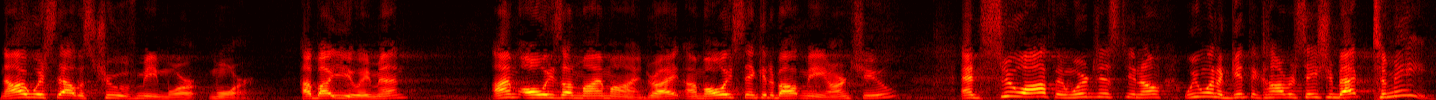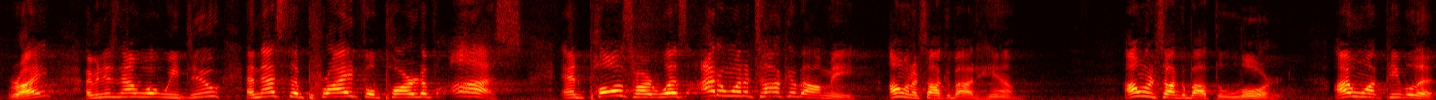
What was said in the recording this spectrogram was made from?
Now, I wish that was true of me more. more. How about you? Amen? I'm always on my mind, right? I'm always thinking about me, aren't you? And too often we're just, you know, we want to get the conversation back to me, right? I mean, isn't that what we do? And that's the prideful part of us. And Paul's heart was, I don't want to talk about me. I want to talk about him. I want to talk about the Lord. I want people to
